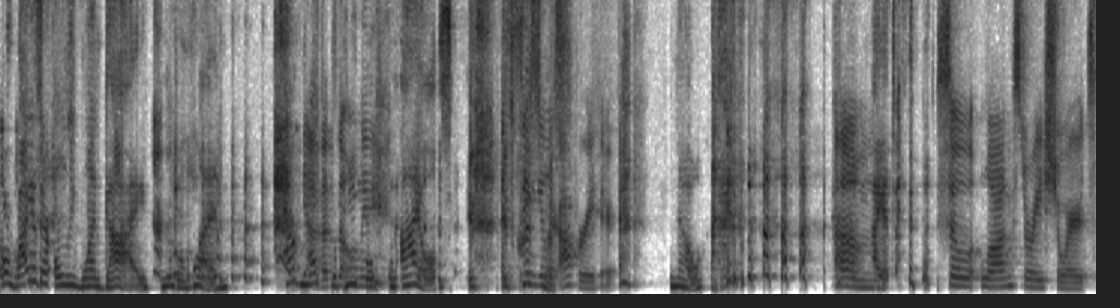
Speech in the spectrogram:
Or why is there only one guy? Number one. Have Yeah, that's multiple the only- people in aisles. It's A it's singular Christmas. operator No. Um it. so long story short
